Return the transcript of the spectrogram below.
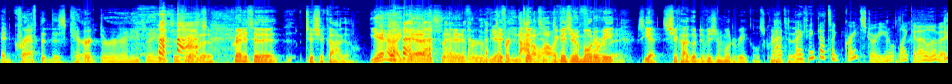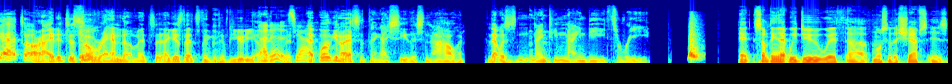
had crafted this character or anything. It just Right, was a, so credit to to Chicago. yeah, I guess uh, for yeah To- for not to- to allowing Division it of Motor before Vehicles. Yeah, Chicago Division of Motor Vehicles. Credit I, to them. I think that's a great story. You don't like it. I love it. Yeah, it's all right. It's just so random. It's I guess that's the, the beauty of That it. is, But yeah. I- well, you know, that's the thing. I see this now, and that was 1993. And something that we do with uh, most of the chefs is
